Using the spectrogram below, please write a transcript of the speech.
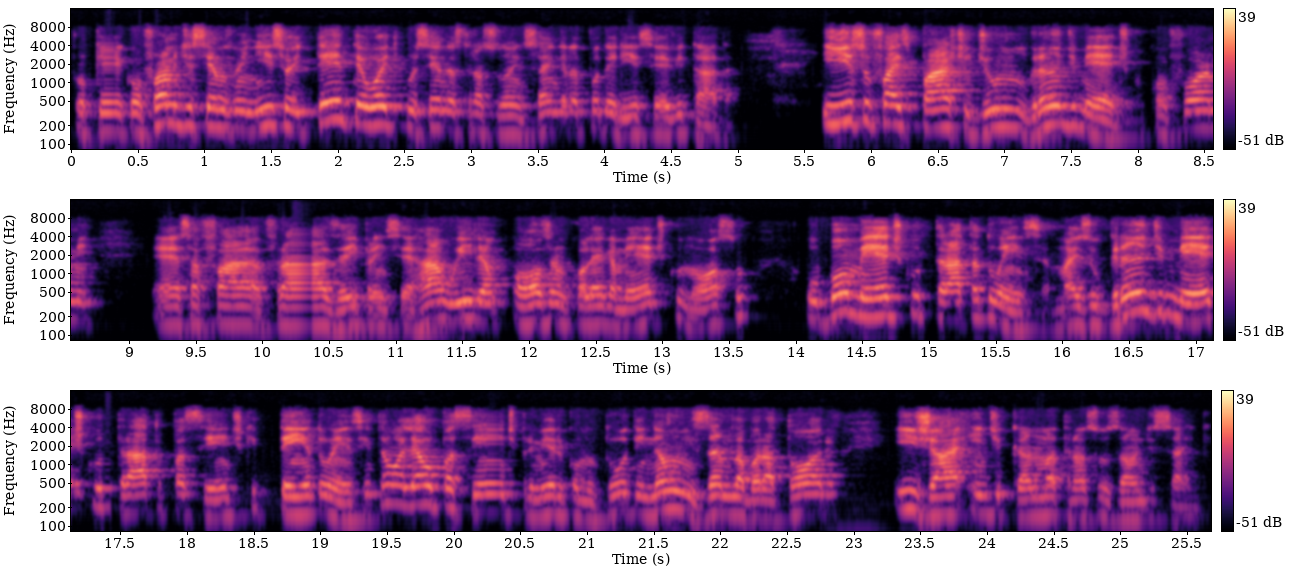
Porque, conforme dissemos no início, 88% das transfusões de sangue ela poderia ser evitada. E isso faz parte de um grande médico, conforme essa frase aí para encerrar, William Osler, um colega médico nosso, o bom médico trata a doença, mas o grande médico trata o paciente que tem a doença. Então, olhar o paciente primeiro como um todo e não um exame laboratório e já indicando uma transfusão de sangue.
